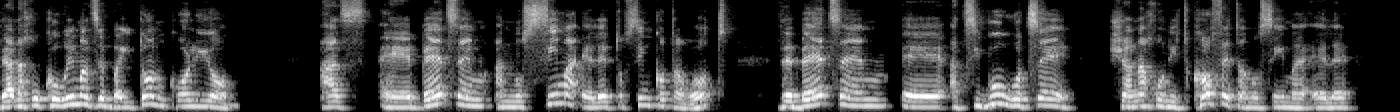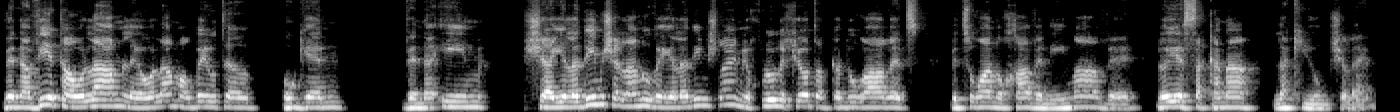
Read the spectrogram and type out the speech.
ואנחנו קוראים על זה בעיתון כל יום. אז uh, בעצם הנושאים האלה תופסים כותרות, ובעצם uh, הציבור רוצה שאנחנו נתקוף את הנושאים האלה ונביא את העולם לעולם הרבה יותר הוגן ונעים, שהילדים שלנו וילדים שלהם יוכלו לחיות על כדור הארץ בצורה נוחה ונעימה ולא יהיה סכנה לקיום שלהם.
